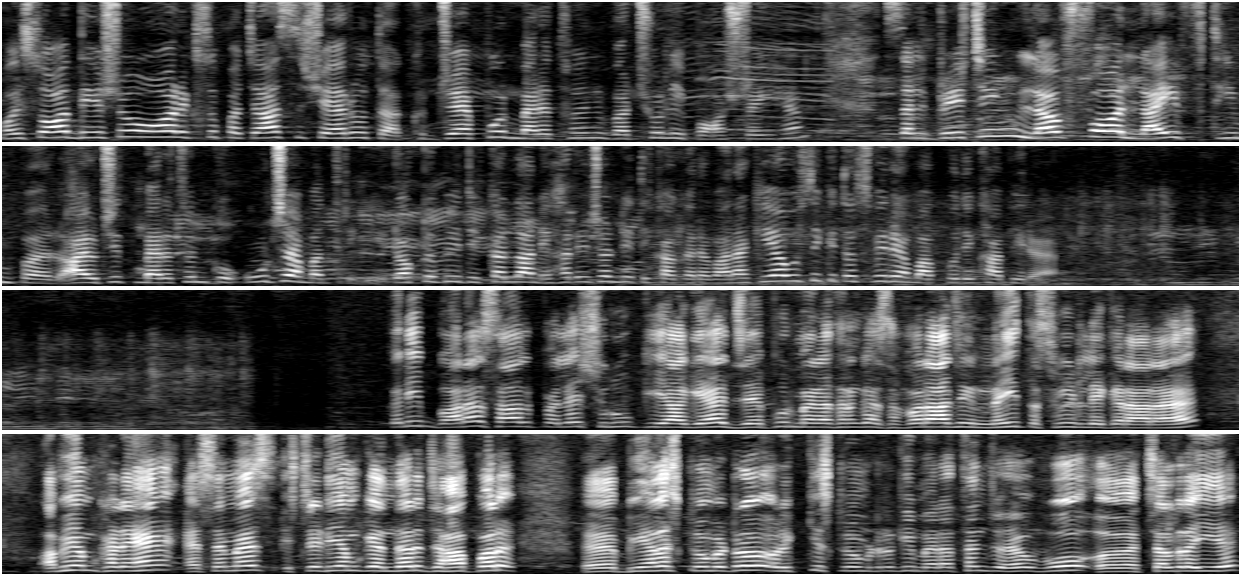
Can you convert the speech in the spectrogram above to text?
वहीं 100 देशों और 150 शहरों तक जयपुर मैराथन वर्चुअली पहुँच रही है। Celebrating love for life theme पर आयोजित मैराथन को ऊर्जा मंत्री डॉक्टर बी डी कल्ला ने हरी झंडी दिखाकर रवाना किया। उसी की तस्वीरें हम आपको दिखा भी रहे हैं। करीब 12 साल पहले शुरू किया गया जयपुर मैराथन का सफ़र। आज एक नई तस्वीर लेकर आ रहा है। अभी हम खड़े हैं एसएमएस स्टेडियम के अंदर, जहाँ पर बयालीस किलोमीटर और 21 किलोमीटर की मैराथन जो है वो चल रही है।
